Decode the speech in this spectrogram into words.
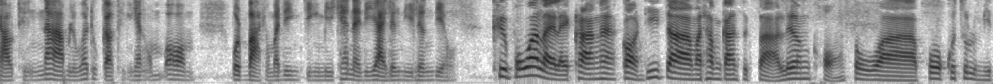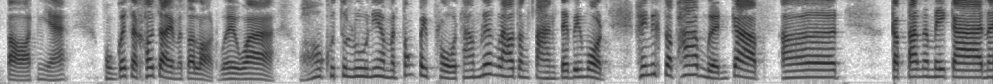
กล่าวถึงนามหรือว่าถูกกล่าวถึงอย่างอ้อมๆบทบาทของมันจริง ๆ มีแค่ในนิยายเรื่องนี้เรื่องเดียว คือเพราะว่าหลาย ๆ ครั้งอะก่อนที่จะมาทำการศึกษาเรื่องของตัวพวกคุตูลูมิตอสเงี้ย ผมก็จะเข้าใจมาตลอดเว้ยว่าอ๋อคุตูลูเนี่ยมันต้องไปโผล่ตามเรื่องราวต่างๆเต็มไปหมด ให้นึกสภาพเหมือนกับเอ่อกัปตันอเมริกาใน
